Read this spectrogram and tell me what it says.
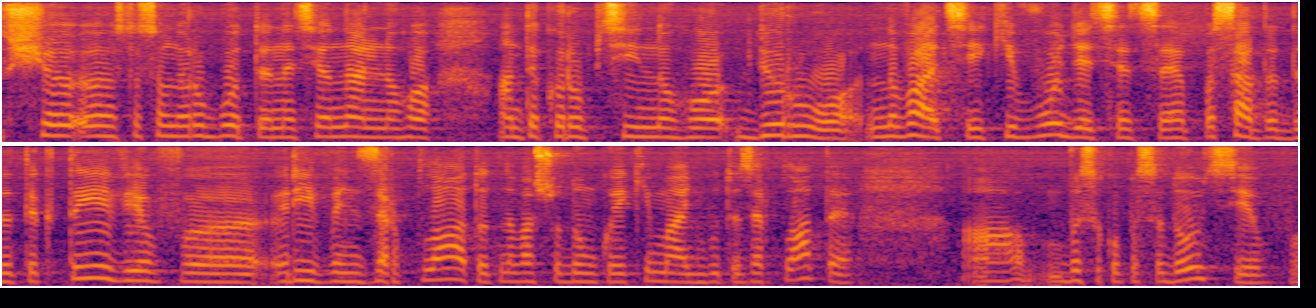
що е, стосовно роботи Національного антикорупційного бюро, новації, які вводяться, це посада детективів, е, рівень зарплат. От на вашу думку, які мають бути зарплати високопосадовців, е,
